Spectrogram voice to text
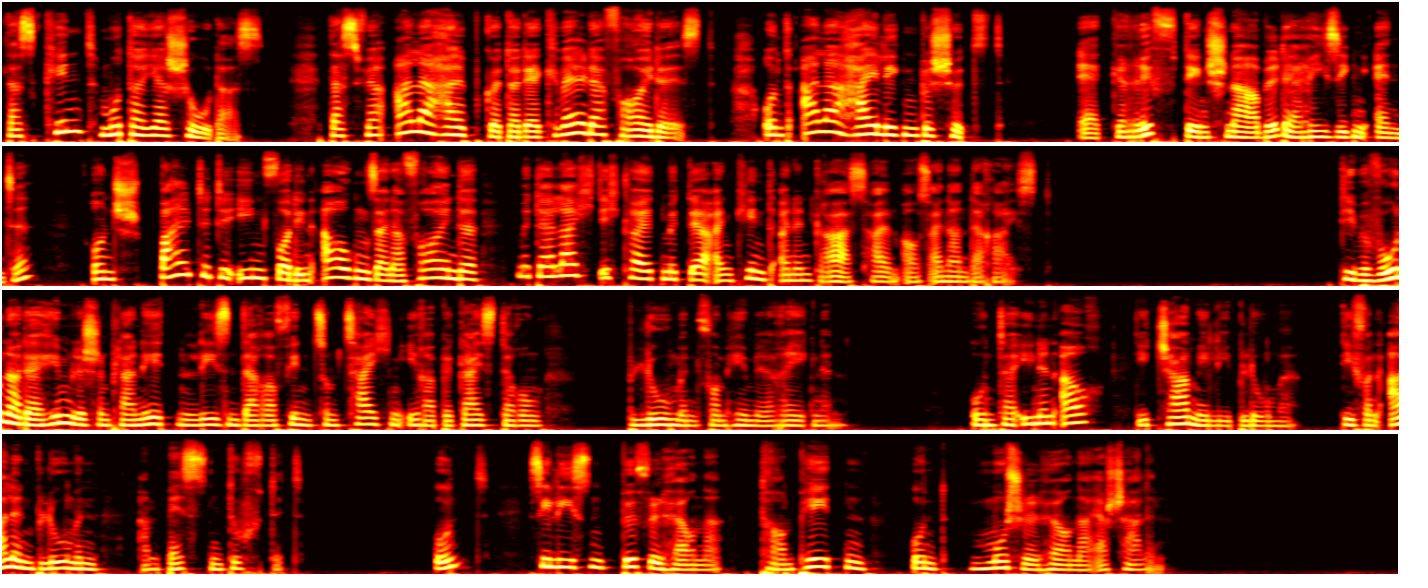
Das Kind Mutter Yashodas, das für alle Halbgötter der Quell der Freude ist und alle Heiligen beschützt, ergriff den Schnabel der riesigen Ente und spaltete ihn vor den Augen seiner Freunde mit der Leichtigkeit, mit der ein Kind einen Grashalm auseinanderreißt. Die Bewohner der himmlischen Planeten ließen daraufhin zum Zeichen ihrer Begeisterung Blumen vom Himmel regnen. Unter ihnen auch die Chameli-Blume, die von allen Blumen am besten duftet. Und sie ließen Büffelhörner, Trompeten und Muschelhörner erschallen.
